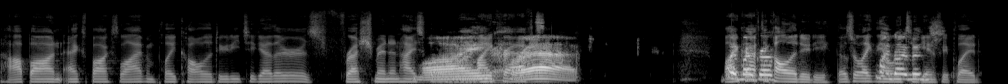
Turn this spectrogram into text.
hop on Xbox Live and play Call of Duty together as freshmen in high school. Minecraft. Minecraft. Minecraft, Minecraft. and Call of Duty. Those are like the My only two games we played.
